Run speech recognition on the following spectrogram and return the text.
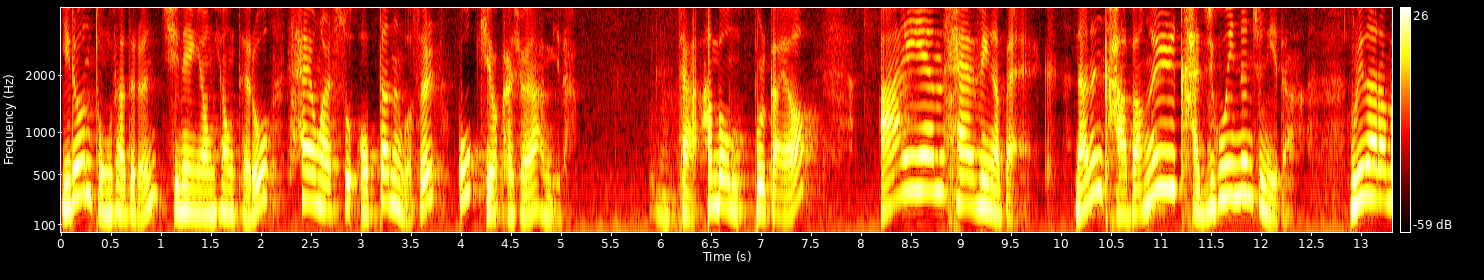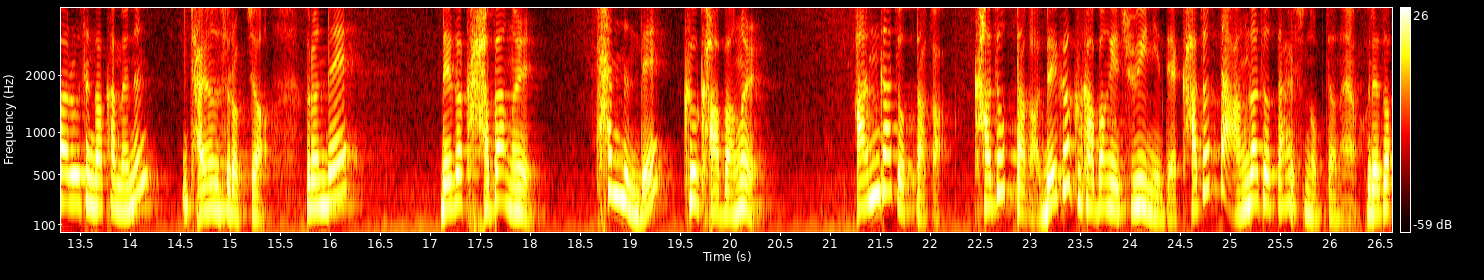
이런 동사들은 진행형 형태로 사용할 수 없다는 것을 꼭 기억하셔야 합니다. 자, 한번 볼까요? I am having a bag. 나는 가방을 가지고 있는 중이다. 우리나라 말로 생각하면은 자연스럽죠. 그런데 내가 가방을 샀는데 그 가방을 안 가졌다가 가졌다가 내가 그 가방의 주인인데 가졌다 안 가졌다 할 수는 없잖아요. 그래서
